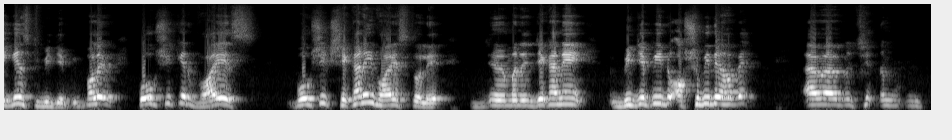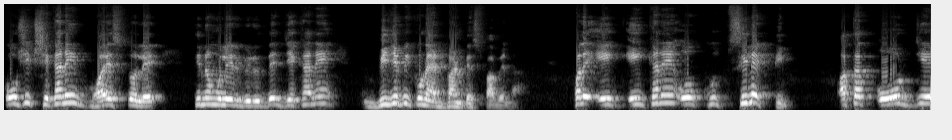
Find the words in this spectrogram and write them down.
এগেনস্ট বিজেপি। ফলে কৌশিকের ভয়েস কৌশিক সেখানেই ভয়েস তোলে মানে যেখানে বিজেপির অসুবিধে হবে। কৌশিক সেখানেই ভয়েস তোলে তৃণমূলের বিরুদ্ধে যেখানে বিজেপি কোনো অ্যাডভান্টেজ পাবে না। ফলে এইখানে ও খুব সিলেক্টিভ অর্থাৎ ওর যে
